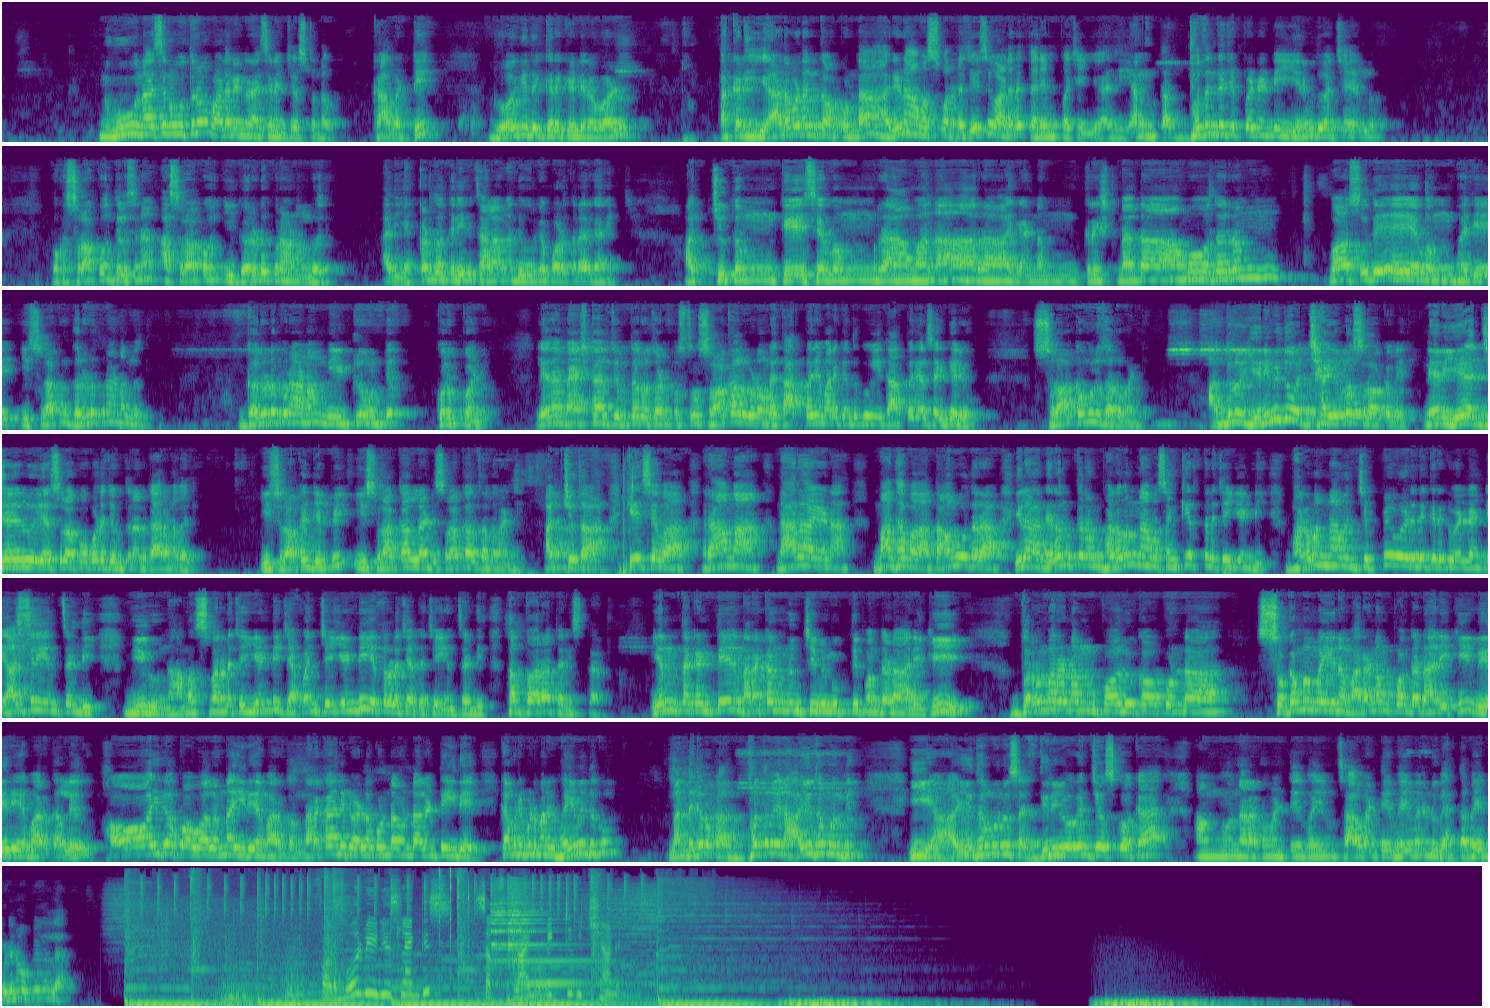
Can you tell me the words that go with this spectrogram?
నువ్వు నాశనం అవుతున్నావు వాళ్ళని నాశనం చేస్తున్నావు. కాబట్టి రోగి దగ్గరికి వెళ్ళిన వాళ్ళు అక్కడ ఈ ఏడవడం కాకుండా హరినామస్మరణ చేసి వాళ్ళని తరింపచేయాలి. ఎంత అద్భుతంగా చెప్పాడండి ఈ ఎనిమిదో అధ్యాయంలో. ఒక శ్లోకం తెలిసిన ఆ శ్లోకం ఈ గరుడ పురాణంలోది అది. ఎక్కడిదో తెలియక చాలామంది ఊరికే పాడుతున్నారు కానీ అచ్యుతం కేశవం రామనారాయణం కృష్ణ దామోదరం వాసుదేవం భజే ఈ శ్లోకం గరుడ పురాణంలోది గరుడ పురాణం మీ ఇంట్లో ఉంటే కొనుక్కోండి. లేదా మేస్టార్ చెబుతారు చోట పుస్తకం శ్లోకాలు కూడా ఉన్నాయి. తాత్పర్యం మనకెందుకు? ఈ తాత్పర్యాలు సరిగ్గా లేవు. శ్లోకములు చదవండి. అందులో ఎనిమిదో అధ్యాయంలో శ్లోకం ఇది. నేను ఏ అధ్యాయంలో ఏ శ్లోకం కూడా చెబుతున్నాను. కారణం అది. ఈ శ్లోకం చెప్పి ఈ శ్లోకాలు లాంటి శ్లోకాలు చదవండి. అచ్యుత కేశవ రామ నారాయణ మాధవ దామోదర ఇలా నిరంతరం భగవన్నామ సంకీర్తన చెయ్యండి. భగవన్నామం చెప్పేవాడి దగ్గరికి వెళ్ళండి ఆశ్రయించండి. మీరు నామస్మరణ చెయ్యండి జపం చెయ్యండి ఇతరుల చేత చేయించండి. తద్వారా తరిస్తారు. ఇంతకంటే నరకం నుంచి విముక్తి పొందడానికి దుర్మరణం పాలు కాకుండా సుగమమైన మరణం పొందడానికి వేరే మార్గం లేదు. హాయిగా పోవాలన్నా ఇదే మార్గం. నరకానికి వెళ్ళకుండా ఉండాలంటే ఇదే. కాబట్టి ఇప్పుడు మనకి భయం ఎందుకు? మన దగ్గర ఒక అద్భుతమైన ఆయుధం ఉంది. ఈ ఆయుధమును సద్వినియోగం చేసుకోక అమ్మో నరకం అంటే భయం చావంటే భయం అని నువ్వు ఎంత భయపడినా ఉపయోగం For more videos like this,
